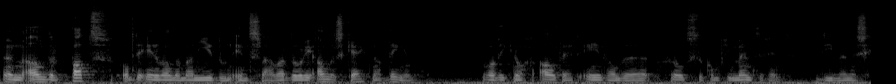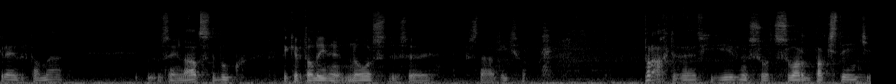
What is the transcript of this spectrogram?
een ander pad op de een of andere manier doen inslaan, waardoor je anders kijkt naar dingen. Wat ik nog altijd een van de grootste complimenten vind die men een schrijver kan maken. Zijn laatste boek, ik heb het alleen in het Noors, dus uh, ik versta er niks van. Prachtig uitgegeven, een soort zwart baksteentje.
